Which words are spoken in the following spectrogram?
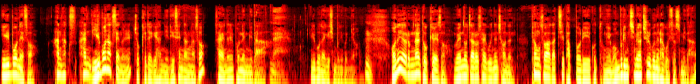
일본에서 한 학, 한 일본 학생을 좋게 되게 한 일이 생각나서 사연을 보냅니다. 네. 일본에 계신 분이군요. 음. 어느 여름날 도쿄에서 외노자로 살고 있는 저는 평소와 같이 밥벌이 고통에 몸부림치며 출근을 하고 있었습니다.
